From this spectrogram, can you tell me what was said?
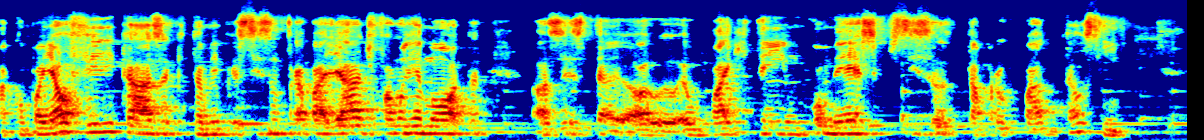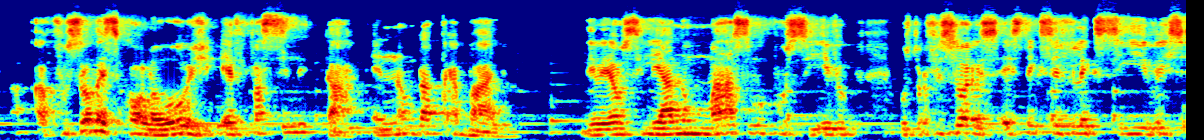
acompanhar o filho em casa, que também precisam trabalhar de forma remota. Às vezes tá, é o pai que tem um comércio, precisa estar preocupado. Então, assim, a função da escola hoje é facilitar, é não dar trabalho, é auxiliar no máximo possível. Os professores, eles têm que ser flexíveis,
